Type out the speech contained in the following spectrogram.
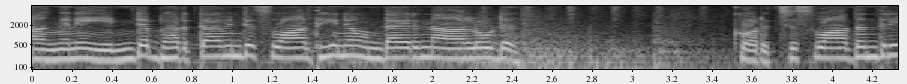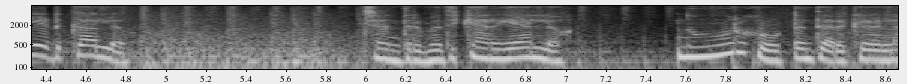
അങ്ങനെ എന്റെ ഭർത്താവിന്റെ സ്വാധീനം ഉണ്ടായിരുന്ന ആളോട് കുറച്ച് സ്വാതന്ത്ര്യം എടുക്കാമല്ലോ ചന്ദ്രമതിക്ക് അറിയാലോ നൂറ് കൂട്ടം തിരക്കുകള.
